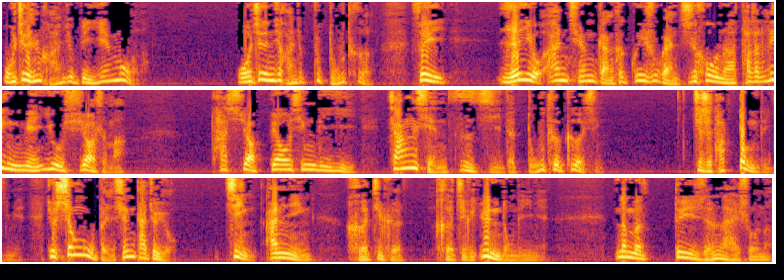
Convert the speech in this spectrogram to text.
我这个人好像就被淹没了，我这人就好像就不独特了。所以，人有安全感和归属感之后呢，他的另一面又需要什么？他需要标新立异，彰显自己的独特个性。这是他动的一面。就生物本身，它就有静、安宁和这个和这个运动的一面。那么，对于人来说呢，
